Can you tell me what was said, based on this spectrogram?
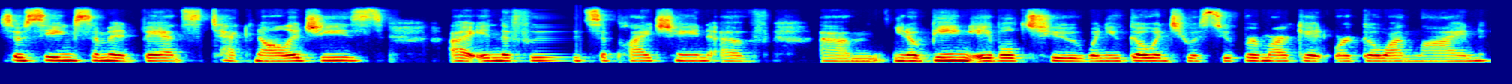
So, seeing some advanced technologies. Uh, in the food supply chain of um, you know being able to when you go into a supermarket or go online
